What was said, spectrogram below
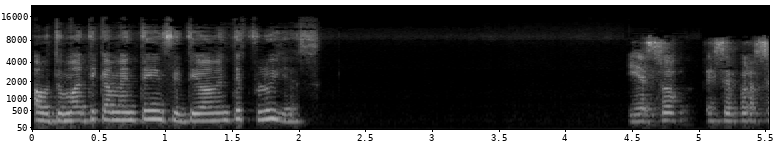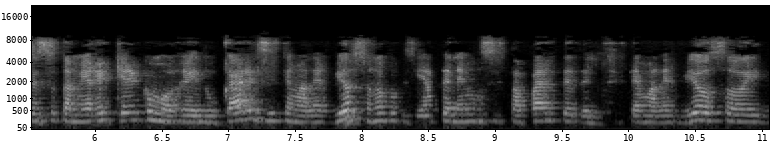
automáticamente e instintivamente fluyes. Y eso, ese proceso también requiere como reeducar el sistema nervioso, ¿no? Porque si ya tenemos esta parte del sistema nervioso y,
